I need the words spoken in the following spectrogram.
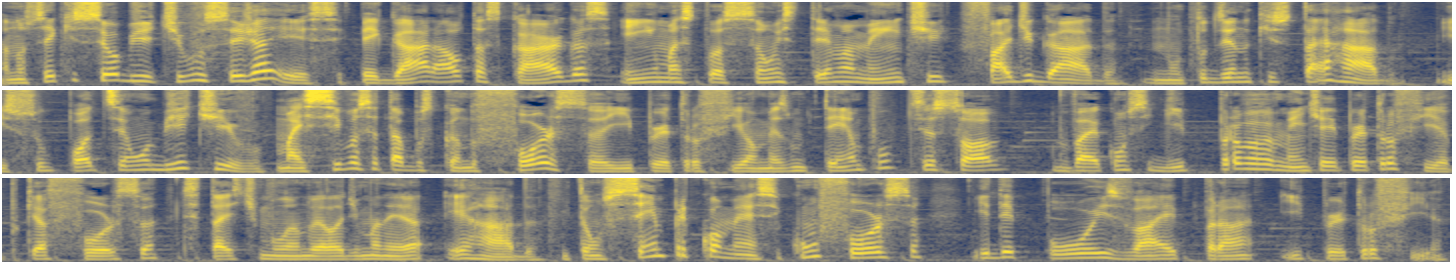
A não ser que seu objetivo seja esse: pegar altas cargas em uma situação extremamente fadigada. Não estou dizendo que isso está errado. Isso pode ser um objetivo. Mas se você está buscando força e hipertrofia ao mesmo tempo, você só vai conseguir provavelmente a hipertrofia, porque a força está estimulando ela de maneira errada. Então sempre comece com força e depois vai para hipertrofia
